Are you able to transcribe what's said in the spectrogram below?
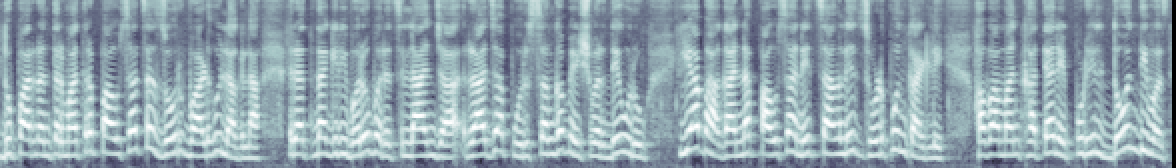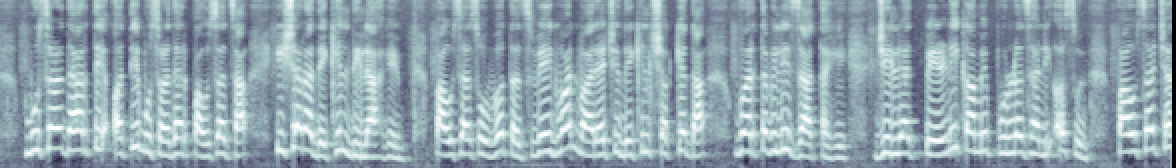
दुपारनंतर मात्र पावसाचा जोर वाढू लागला. रत्नागिरी बरोबरच लांजा राजापूर संगमेश्वर देवरुख या भागांना पावसाने चांगले झोडपून काढले. हवामान खात्याने पुढील दोन दिवस मुसळधार ते अतिमुसळधार पावसाचा इशारा देखील दिला आहे. पावसासोबतच वेगवान वाऱ्याची देखील शक्यता वर्तविली जात आहे. जिल्ह्यात पेरणी कामे पूर्ण झाली असून पावसाच्या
